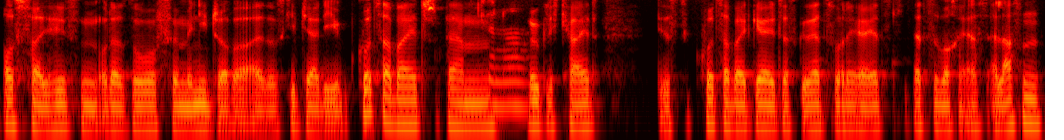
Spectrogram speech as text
Ausfallhilfen oder so für Minijobber. Also es gibt ja die Kurzarbeit-Möglichkeit. Ähm, genau. Dieses Kurzarbeitgeld, das Gesetz wurde ja jetzt letzte Woche erst erlassen.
